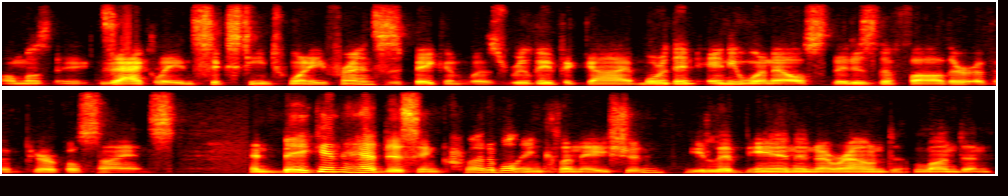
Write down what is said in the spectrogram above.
almost exactly in 1620, Francis Bacon was really the guy, more than anyone else, that is the father of empirical science. And Bacon had this incredible inclination. He lived in and around London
